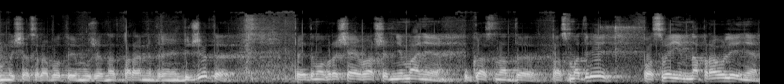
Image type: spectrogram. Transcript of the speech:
Мы сейчас работаем уже над параметрами бюджета, поэтому обращаю ваше внимание, указ надо посмотреть по своим направлениям,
